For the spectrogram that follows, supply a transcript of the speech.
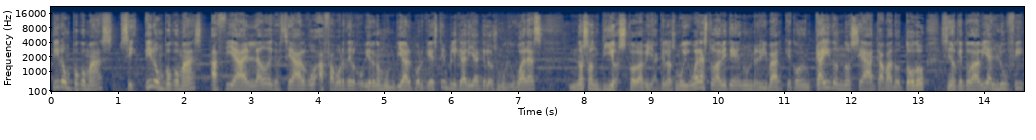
tiro un poco más, sí, tiro un poco más hacia el lado de que sea algo a favor del gobierno mundial, porque esto implicaría que los Mugiwaras no son Dios todavía, que los Mugiwaras todavía tienen un rival, que con Kaido no se ha acabado todo, sino que todavía Luffy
